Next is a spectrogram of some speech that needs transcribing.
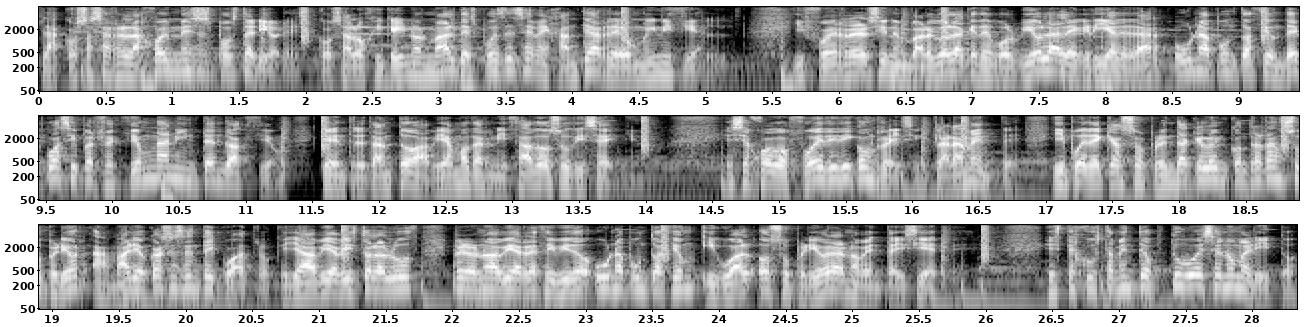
La cosa se relajó en meses posteriores, cosa lógica y normal después de semejante arreón inicial. Y fue Rare, sin embargo, la que devolvió la alegría de dar una puntuación de cuasi perfección a Nintendo Acción, que entre tanto había modernizado su diseño. Ese juego fue Diddy Kong Racing, claramente, y puede que os sorprenda que lo encontraran superior a Mario Kart 64, que ya había visto la luz, pero no había recibido una puntuación igual o superior a 97. Este justamente obtuvo ese numerito,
